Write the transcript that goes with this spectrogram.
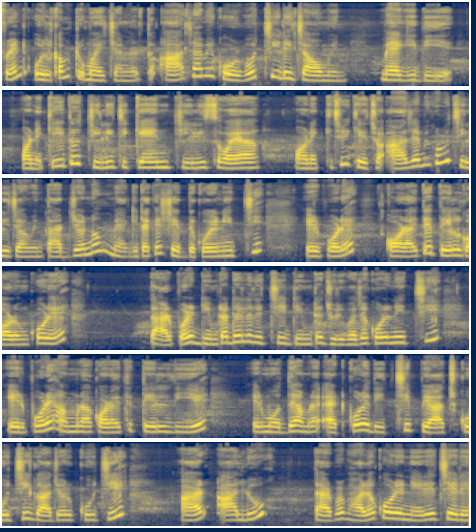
friend welcome to my channel তো আজ আমি করব চিলি চাউমিন ম্যাগি দিয়ে। অনেকেই তো চিলি চিকেন চিলি সয়া অনেক কিছুই খেয়েছো। আজ আমি করব চিলি চাউমিন তার জন্য ম্যাগিটাকে সেদ্ধ করে নিচ্ছি। এরপরে কড়াইতে তেল গরম করে তারপরে ডিমটা ঢেলে দিচ্ছি, ডিমটা ঝুরি ভাজা করে নিচ্ছি। এরপরে আমরা কড়াইতে তেল দিয়ে এর মধ্যে আমরা অ্যাড করে দিচ্ছি পেঁয়াজ কুচি, গাজর কুচি আর আলু। তারপর ভালো করে নেড়ে চেড়ে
